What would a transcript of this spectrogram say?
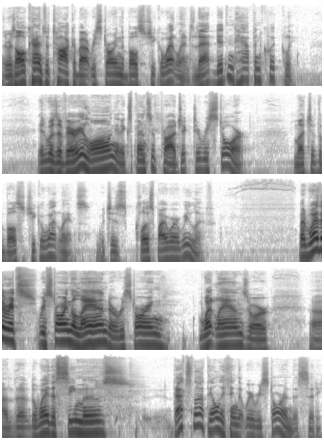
there was all kinds of talk about restoring the Bolsa Chica wetlands. That didn't happen quickly. It was a very long and expensive project to restore much of the Bolsa Chica wetlands, which is close by where we live. But whether it's restoring the land or restoring wetlands or uh, the, the way the sea moves, that's not the only thing that we restore in this city.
